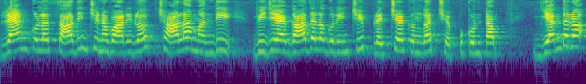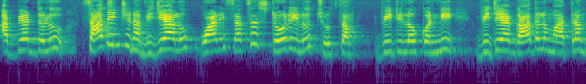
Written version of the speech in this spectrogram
ర్యాంకుల సాధించిన వారిలో చాలామంది విజయగాథల గురించి ప్రత్యేకంగా చెప్పుకుంటాం. ఎందరో అభ్యర్థులు సాధించిన విజయాలు వారి సక్సెస్ స్టోరీలు చూస్తాం. వీటిలో కొన్ని విజయగాథలు మాత్రం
